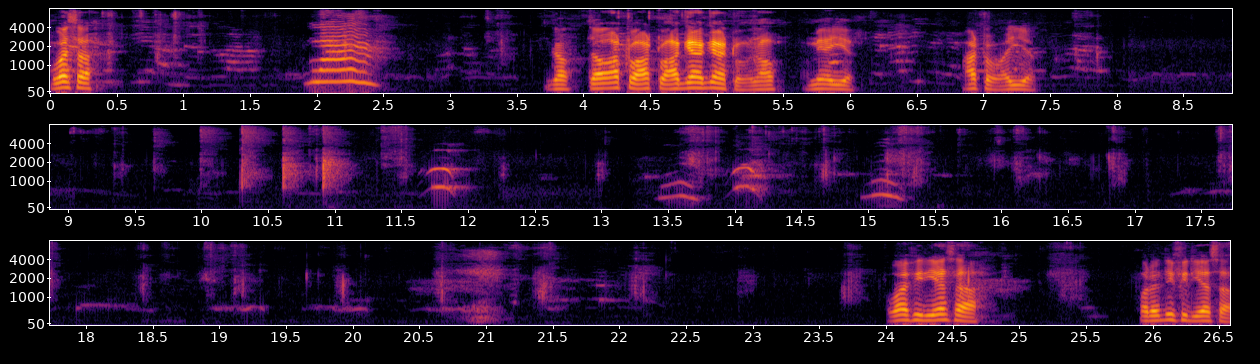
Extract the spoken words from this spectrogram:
What's up? Nah. Go. Go. Ato. Ato. Aga. Aga. Ato. Go. Me. Ato. Ato. Ato. वाह फिरिया सा और यदि फिरिया सा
